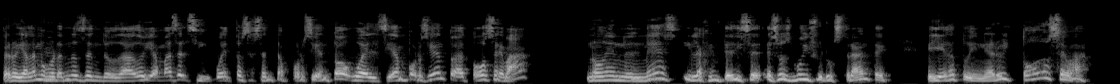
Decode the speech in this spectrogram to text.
pero ya a lo mejor andas endeudado ya más del 50 o 60% o el 100%, a todo se va, ¿no? En el mes. Y la gente dice, eso es muy frustrante, que llega tu dinero y todo se va.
